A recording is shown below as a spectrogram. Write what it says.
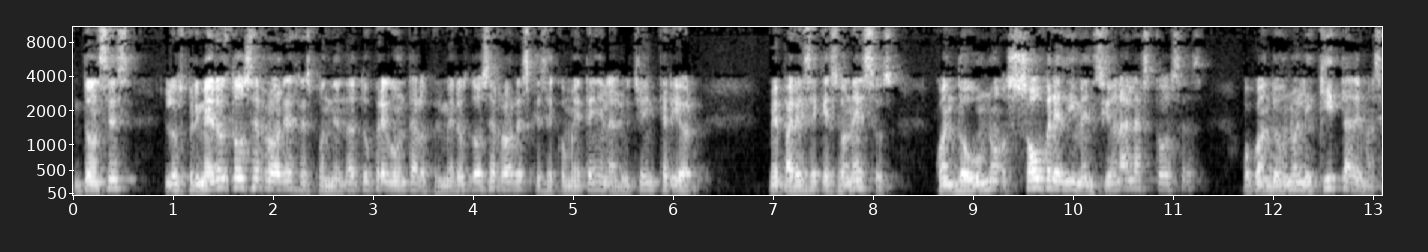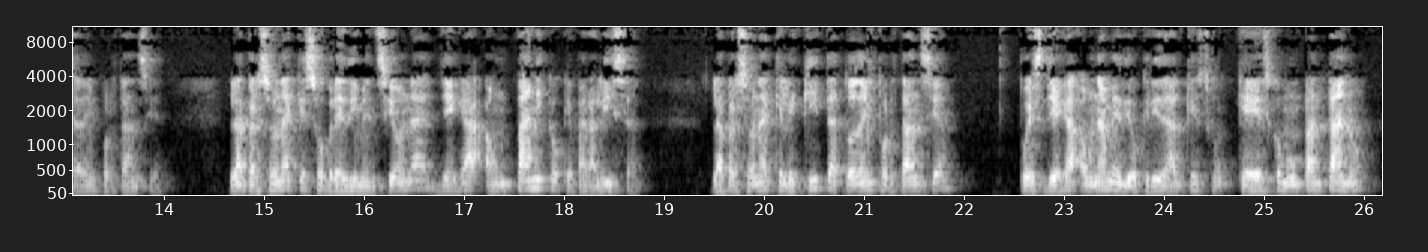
Entonces, los primeros dos errores, respondiendo a tu pregunta, los primeros dos errores que se cometen en la lucha interior, me parece que son esos, cuando uno sobredimensiona las cosas o cuando uno le quita demasiada importancia. La persona que sobredimensiona llega a un pánico que paraliza. La persona que le quita toda importancia pues llega a una mediocridad que es, que es como un pantano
